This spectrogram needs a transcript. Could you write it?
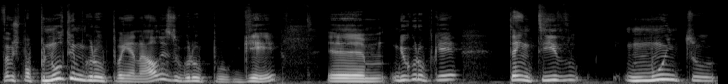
Vamos para o penúltimo grupo em análise, o grupo G. E o grupo G tem tido muito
